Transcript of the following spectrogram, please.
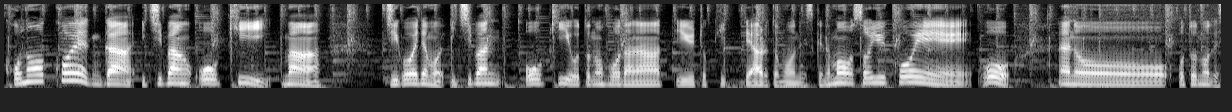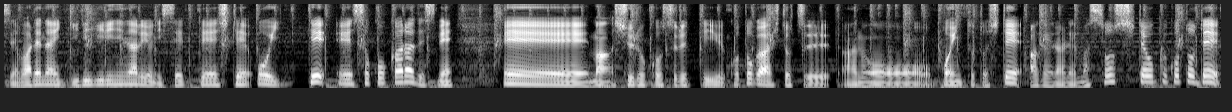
この声が一番大きい、まあ、地声でも一番大きい音の方だなっていう時ってあると思うんですけども、そういう声を、あのー、音のですね、割れないギリギリになるように設定しておいて、えー、そこからですね、えー、まあ、収録をするっていうことが一つ、あのポイントとして挙げられます。そうしておくことで、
